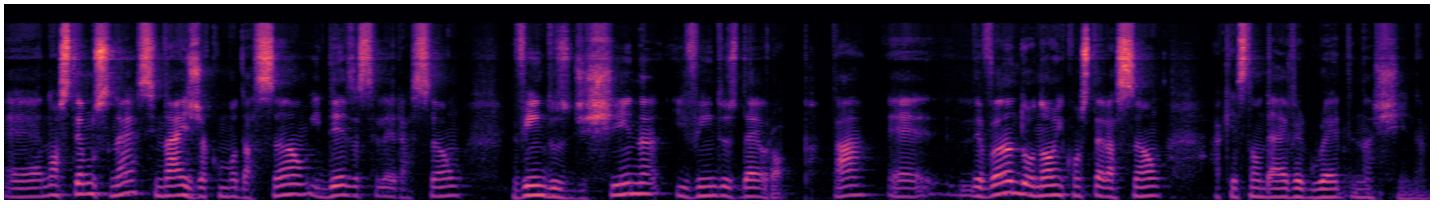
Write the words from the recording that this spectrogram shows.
É, nós temos né, sinais de acomodação e desaceleração vindos de China e vindos da Europa, tá? É, levando ou não em consideração a questão da Evergrande na China.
